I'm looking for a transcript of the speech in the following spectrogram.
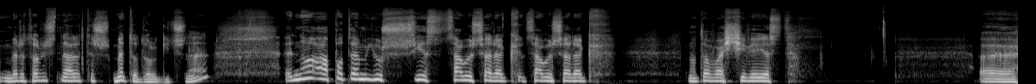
merytoryczne, ale też metodologiczne. No a potem już jest cały szereg, cały szereg, no to właściwie jest. E,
